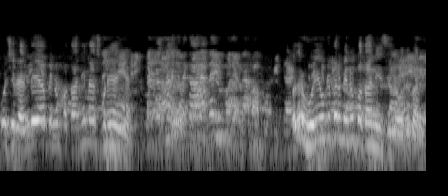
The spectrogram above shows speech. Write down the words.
ਕੁਝ ਰਹਿੰਦੇ ਆ ਮੈਨੂੰ ਪਤਾ ਨਹੀਂ ਮੈਂ ਸੁਣਿਆ ਹੀ ਹੈ ਬਦਰ ਹੋਈ ਹੋਗੀ ਪਰ ਮੈਨੂੰ ਪਤਾ ਨਹੀਂ ਸੀ ਉਹਦੇ ਬਾਰੇ।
